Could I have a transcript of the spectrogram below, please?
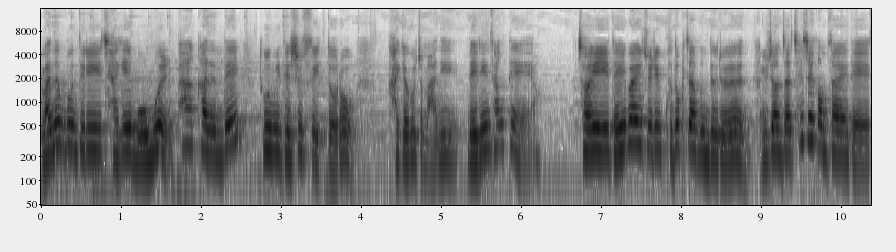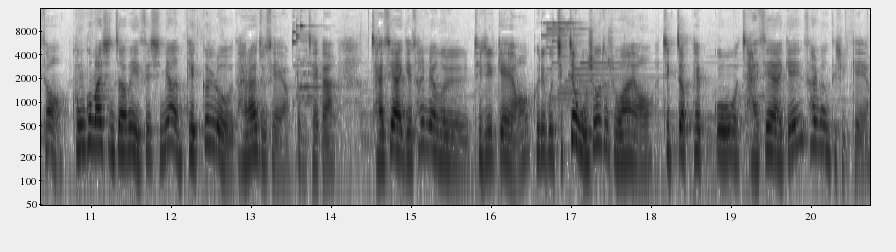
많은 분들이 자기의 몸을 파악하는데 도움이 되실 수 있도록 가격을 좀 많이 내린 상태예요. 저희 데이바이주리 구독자분들은 유전자 체질 검사에 대해서 궁금하신 점이 있으시면 댓글로 달아주세요. 그럼 제가 자세하게 설명을 드릴게요. 그리고 직접 오셔도 좋아요. 직접 뵙고 자세하게 설명드릴게요.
